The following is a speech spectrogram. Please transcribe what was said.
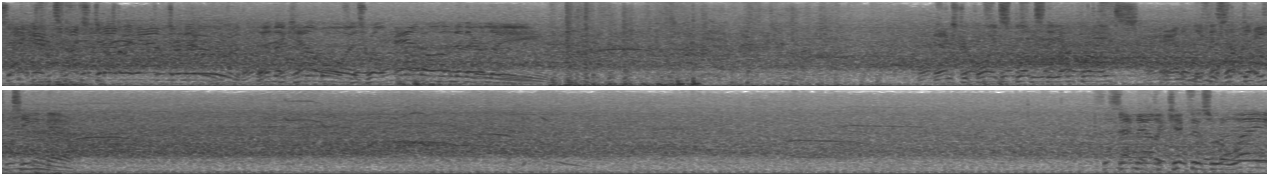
second touchdown of the afternoon. And the Cowboys will add on to their lead. Extra point splits the uprights, and the lead is up to 18 now. Set now to kick this one away,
